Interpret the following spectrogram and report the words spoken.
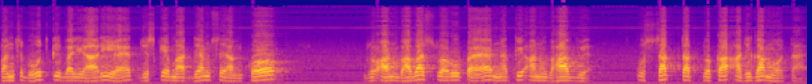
पंचभूत की बलिहारी है, जिसके माध्यम से हमको जो अनुभव स्वरूप है, न कि अनुभाव्य, उस सत तत्व का अधिगम होता है।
